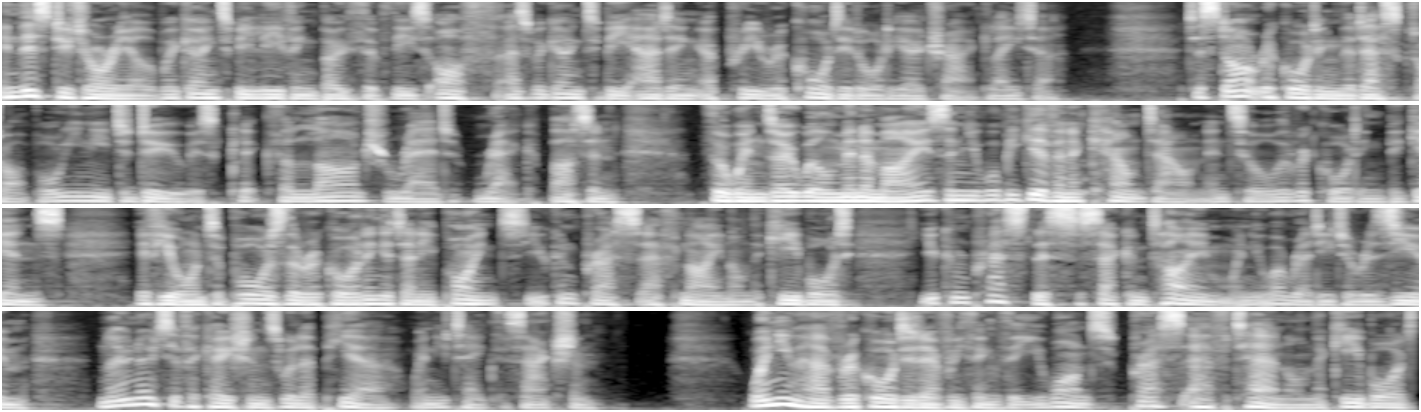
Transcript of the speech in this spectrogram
In this tutorial, we're going to be leaving both of these off as we're going to be adding a pre-recorded audio track later. To start recording the desktop, all you need to do is click the large red Rec button. The window will minimize and you will be given a countdown until the recording begins. If you want to pause the recording at any point, you can press F9 on the keyboard. You can press this a second time when you are ready to resume. No notifications will appear when you take this action. When you have recorded everything that you want, press F10 on the keyboard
